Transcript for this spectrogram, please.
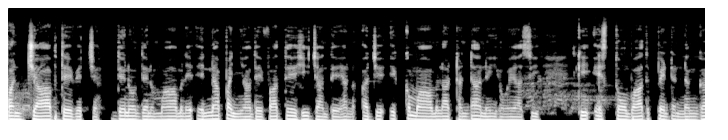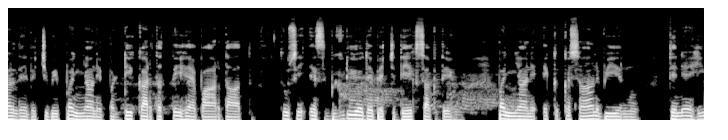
ਪੰਜਾਬ ਦੇ ਵਿੱਚ ਦਿਨੋ ਦਿਨ ਮਾਮਲੇ ਇਹਨਾਂ ਭਈਆਂ ਦੇ ਵਧਦੇ ਹੀ ਜਾਂਦੇ ਹਨ। ਅਜੇ ਇੱਕ ਮਾਮਲਾ ਠੰਡਾ ਨਹੀਂ ਹੋਇਆ ਸੀ ਕਿ ਇਸ ਤੋਂ ਬਾਅਦ ਪਿੰਡ ਨੰਗਲ ਦੇ ਵਿੱਚ ਵੀ ਭਈਆਂ ਨੇ ਵੱਡੀ ਕਰ ਦਿੱਤੀ ਹੈ ਵਾਰਦਾਤ। ਤੁਸੀਂ ਇਸ ਵੀਡੀਓ ਦੇ ਵਿੱਚ ਦੇਖ ਸਕਦੇ ਹੋ, ਭਈਆਂ ਨੇ ਇੱਕ ਕਿਸਾਨ ਵੀਰ ਨੂੰ ਦਿਨੇ ਹੀ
